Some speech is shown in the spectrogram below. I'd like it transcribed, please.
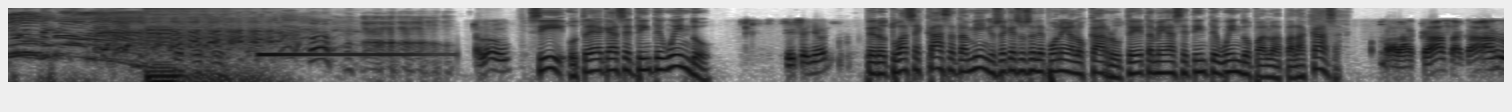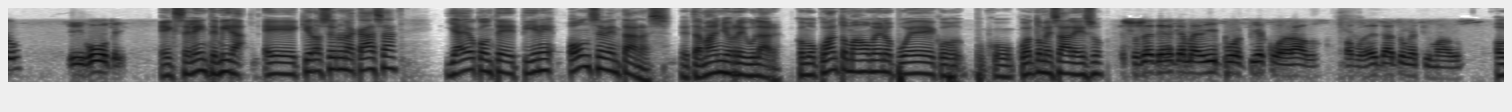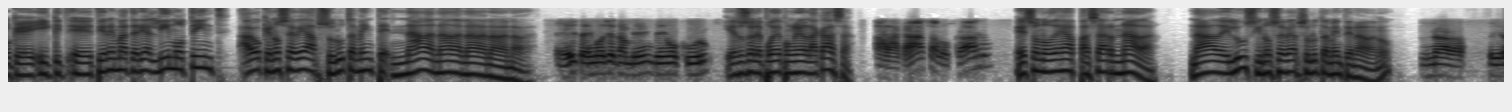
Hello. Sí, usted acá hace tinte window. Sí, señor. Pero tú haces casa también. Yo sé que eso se le ponen a los carros. Usted también hace tinte window para, la- para las casas. Para la casa, carro y bote. Excelente. Mira, eh, quiero hacer una casa. Ya yo conté, tiene 11 ventanas de tamaño regular. ¿Como cuánto más o menos puede, cu- cu- cuánto me sale eso? Eso se tiene que medir por pie cuadrado para poder darte un estimado. Ok, y eh, tienes material limo tint, algo que no se vea absolutamente nada, nada, nada, nada, nada. Eh, tengo ese también, bien oscuro. Y eso se le puede poner a la casa. A la casa, a los carros, Eso no deja pasar nada, nada de luz y no se ve absolutamente nada, ¿no? nada.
